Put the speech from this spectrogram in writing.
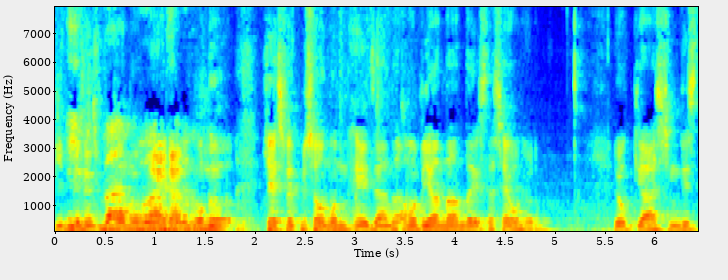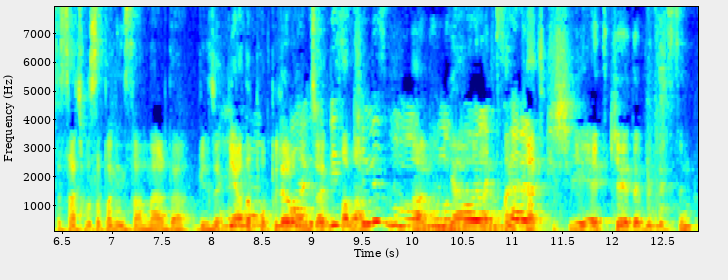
bilmenin, ben onu, aynen, onu keşfetmiş olmanın heyecanı ama bir yandan da işte şey oluyorum. Yok ya şimdi işte saçma sapan insanlar da bilecek bir anda Evet. popüler olacak biz falan. kimiz bunu, Abi bunu ya, böyle sen kaç kişiyi etki edebilirsin?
